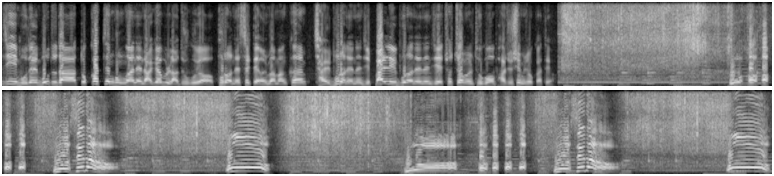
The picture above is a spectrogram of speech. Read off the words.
지 모델 모두 다 똑같은 공간에 낙엽을 놔두고요. 불어냈을 때 얼마만큼 잘 불어내는지 빨리 불어내는지에 초점을 두고 봐주시면 좋을 것 같아요. 우와, 우와 세다. 오, 우와, 우와 세다. 오,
